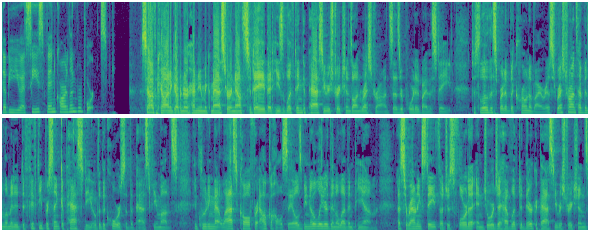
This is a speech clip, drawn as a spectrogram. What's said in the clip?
WUSC's Finn Carlin reports. South Carolina Governor Henry McMaster announced today that he's lifting capacity restrictions on restaurants, as reported by the state. To slow the spread of the coronavirus, restaurants have been limited to 50% capacity over the course of the past few months, including that last call for alcohol sales be no later than 11 p.m. As surrounding states such as Florida and Georgia have lifted their capacity restrictions,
